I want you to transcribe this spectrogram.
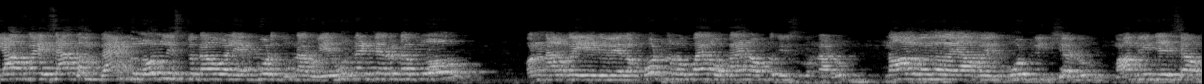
యాభై శాతం బ్యాంకు లోన్లు ఇస్తున్నావు వాళ్ళు ఎగ్గొడుతున్నారు. ఎవరు కట్టారు డబ్బు మన నలభై ఐదు వేల కోట్ల రూపాయలు ఒక ఆయన అప్పు తీసుకున్నాడు. నాలుగు వందల యాభై కోట్లు ఇచ్చాడు. మాఫీ చేశావు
